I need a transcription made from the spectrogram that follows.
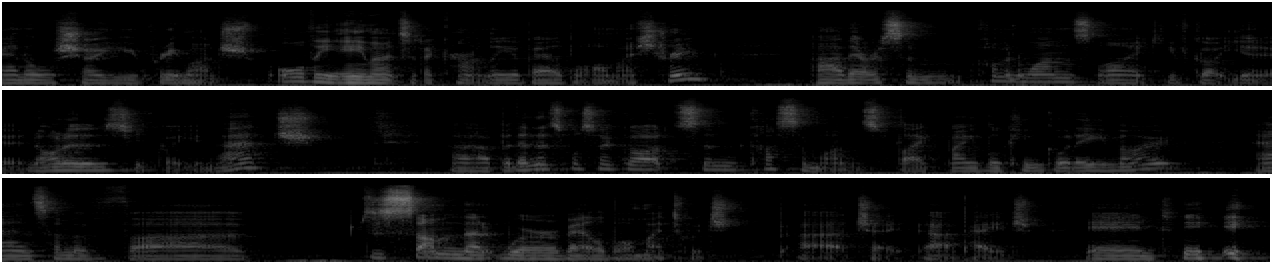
and it'll show you pretty much all the emotes that are currently available on my stream. Uh, there are some common ones like you've got your nodders, you've got your match, uh, but then it's also got some custom ones like my looking good emote and some of uh, just some that were available on my Twitch uh, cha- uh, page, and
